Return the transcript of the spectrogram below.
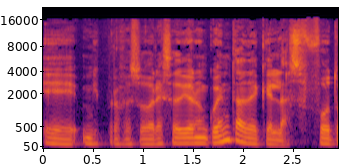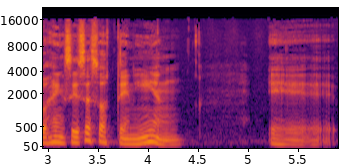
eh, mis profesores se dieron cuenta de que las fotos en sí se sostenían eh,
